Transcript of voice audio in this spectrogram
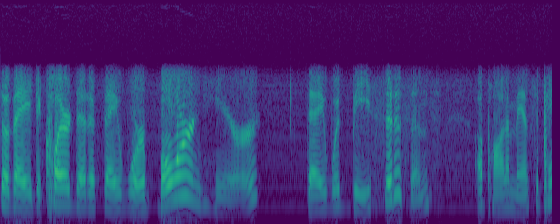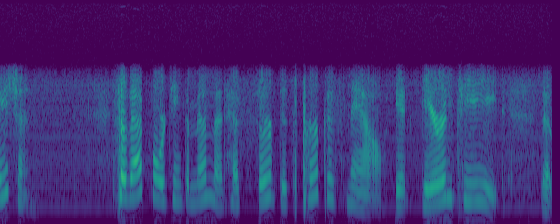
so they declared that if they were born here they would be citizens upon emancipation. So that 14th Amendment has served its purpose now. It guaranteed that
